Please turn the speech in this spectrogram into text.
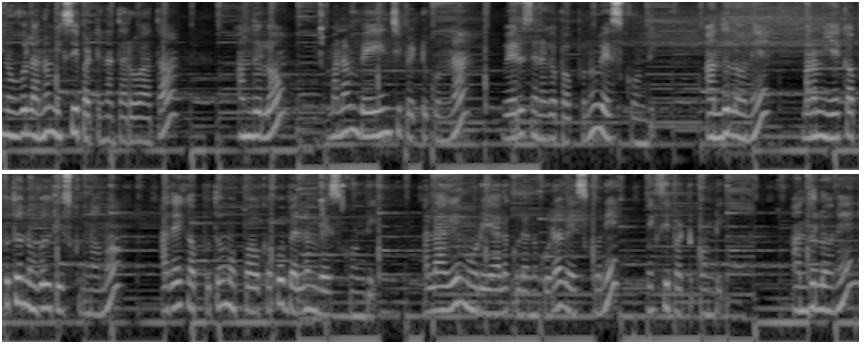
ఈ నువ్వులను మిక్సీ పట్టిన తర్వాత అందులో మనం వేయించి పెట్టుకున్న వేరుశనగ పప్పును వేసుకోండి. అందులోనే మనం ఏ కప్పుతో నువ్వులు తీసుకున్నామో అదే కప్పుతో ముప్పావు కప్పు బెల్లం వేసుకోండి. అలాగే మూడు యాలకులను కూడా వేసుకొని మిక్సీ పట్టుకోండి. అందులోనే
